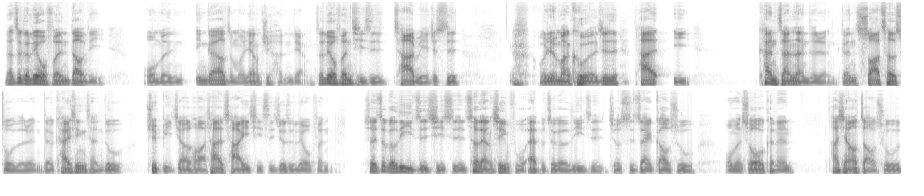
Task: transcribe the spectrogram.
那这个六分到底我们应该要怎么样去衡量？这六分其实差别就是，我觉得蛮酷的，就是他以看展览的人跟刷厕所的人的开心程度去比较的话，它的差异其实就是六分。所以这个例子其实测量幸福 App 这个例子就是在告诉我们说，可能。他想要找出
